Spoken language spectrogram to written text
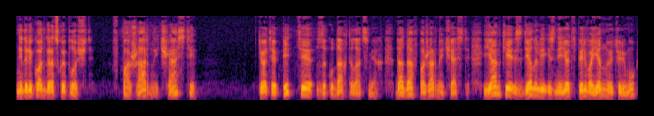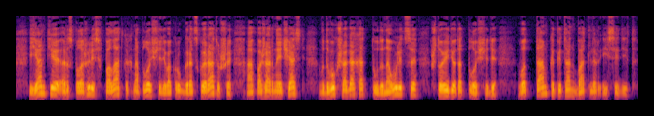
недалеко от городской площади». «В пожарной части?» Тетя Питти закудахтала от смеха. Да-да, в пожарной части. Янки сделали из нее теперь военную тюрьму. Янки расположились в палатках на площади вокруг городской ратуши, а пожарная часть в двух шагах оттуда, на улице, что идет от площади. Вот там капитан Батлер и сидит.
